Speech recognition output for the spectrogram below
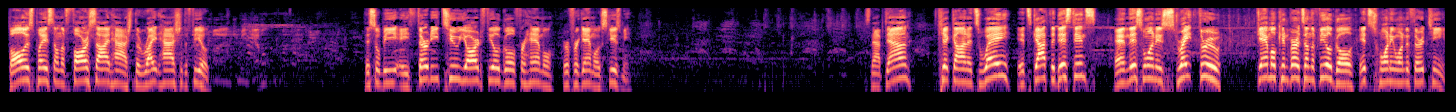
Ball is placed on the far side hash, the right hash of the field. This will be a 32 yard field goal for Hamill, or for Gamble, excuse me. Snap down, kick on its way. It's got the distance, and this one is straight through Gamble converts on the field goal. It's 21 to 13.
